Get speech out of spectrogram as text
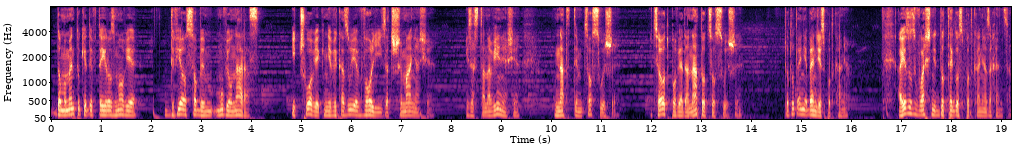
do momentu, kiedy w tej rozmowie dwie osoby mówią naraz i człowiek nie wykazuje woli zatrzymania się i zastanowienia się nad tym, co słyszy i co odpowiada na to, co słyszy, to tutaj nie będzie spotkania. A Jezus właśnie do tego spotkania zachęca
